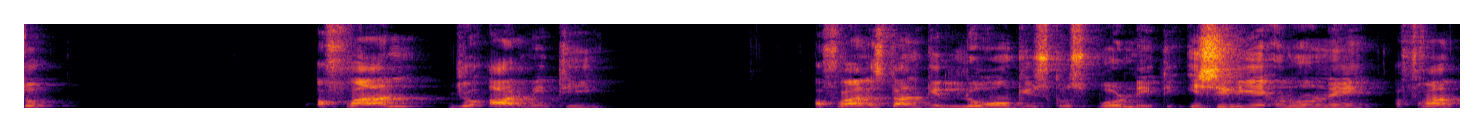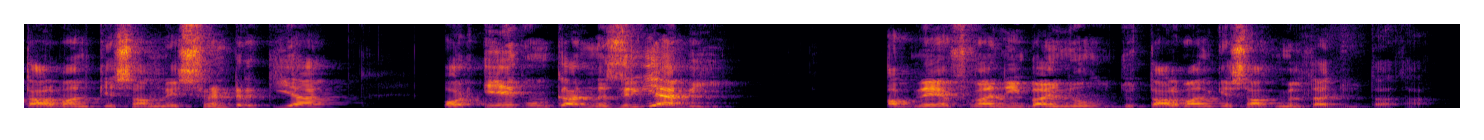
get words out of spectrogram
तो अफगान जो आर्मी थी अफ़गानिस्तान के लोगों की उसको सपोर्ट नहीं थी। इसीलिए उन्होंने अफगान तालिबान के सामने सरेंडर किया और एक उनका नज़रिया भी अपने अफगानी भाइयों जो तालिबान के साथ मिलता जुलता था।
